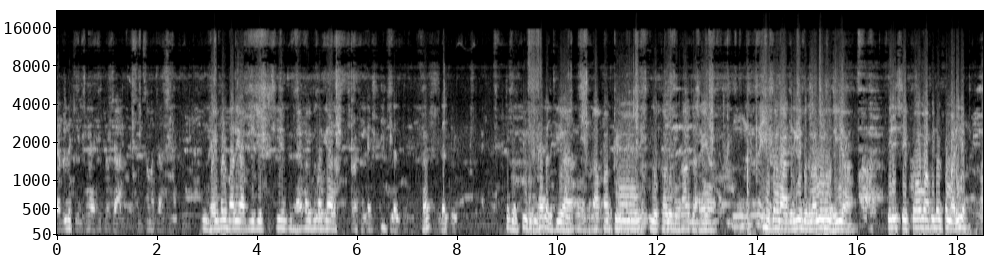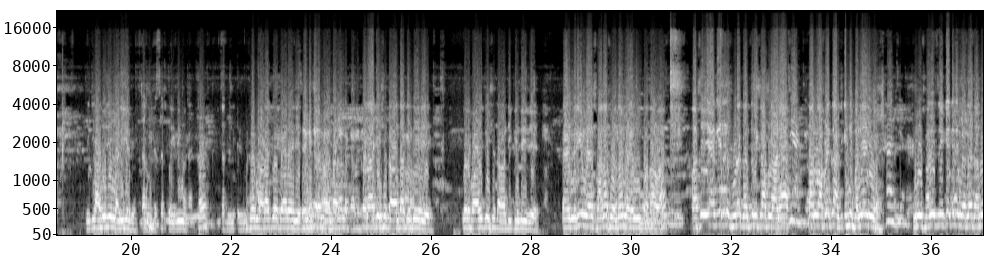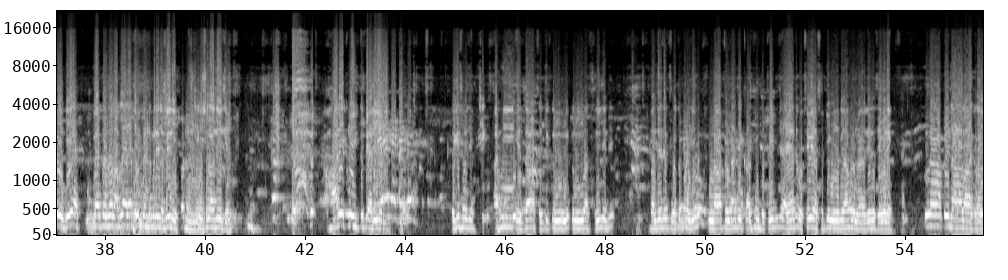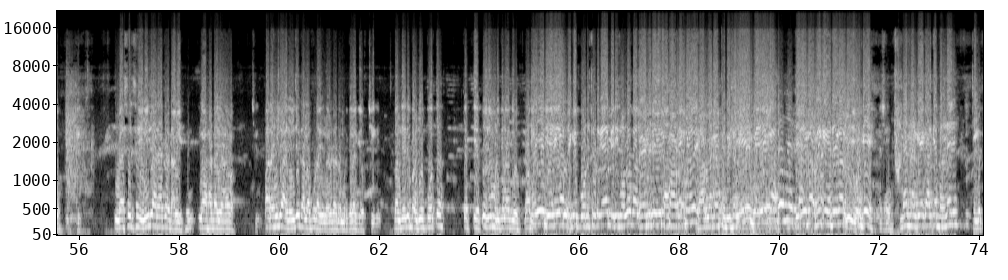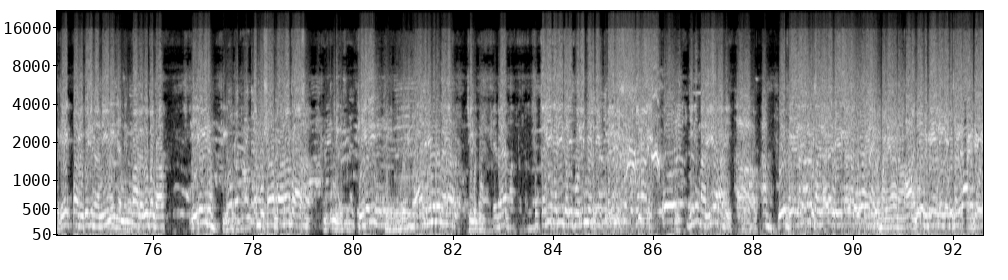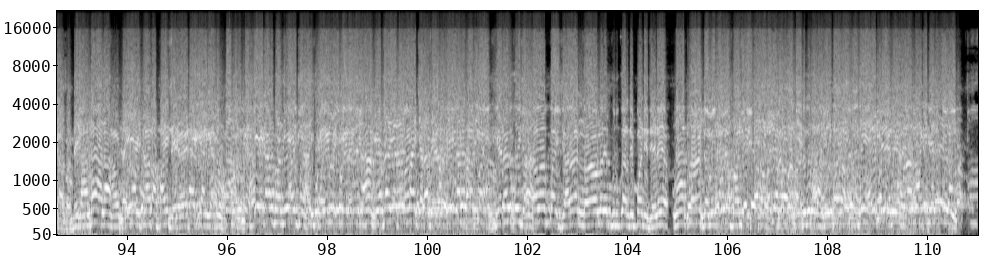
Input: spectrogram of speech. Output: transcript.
Bible ਵਿੱਚ ਲਿਖਿਆ ਹੈ ਕਿ ਪ੍ਰਚਾਰ ਸਮਾਚਾਰ ਸੁਣਾਓ ਬਾਈਬਲ ਬਾਰੇ ਆਪ ਜੀ ਜੇ ਪੁੱਛੀਏ ਹੈ ਬਾਈਬਲ ਦਾ ਗਿਆਨ? ਚਲੋ ਠੀਕ ਹੈ ਗਲਤੀ ਹੈ? ਗਲਤੀ। ਤੇ ਗਲਤੀ ਕਿੱਥੇ ਗੱਲ ਕੀ ਆ ਆਪਾਂ ਕਿਉਂ ਲੋਕਾਂ ਨੂੰ ਗੋਰਾ ਕਰ ਰਹੇ ਆ ਇਦਾਂ ਨਾ ਕਰੀਏ ਬਦਨਾਮੀ ਹੋ ਰਹੀ ਆ ਜਿਹੜੀ ਸਿੱਖ ਕੌਮ ਆਪੀ ਨਾਲ ਤੋਂ ਮਾੜੀ ਆ। ਸਾਧੂ ਜੀ ਮਾੜੀ ਆ ਤੇ। ਧਰਮ ਦੇ ਸਰ ਕੋਈ ਵੀ ਮੰਗਾ ਨਹੀਂ। ਹੈਂ? ਫਿਰ ਮਾੜਾ ਕਿਉਂ ਕਹਿ ਰਹੇ ਜੇ? ਸਿੰਘ ਤੇਰੇ ਮੰਨਦਾ ਤੇਰਾ ਕੀ ਸ਼ੈਤਾਨ ਦਾ ਕਹਿੰਦੇ ਜੇ। ਗੁਰਬਾਣੀ ਦੀ ਸ਼ੈਤਾਨ ਦੀ ਕਹਿੰਦੇ ਜੇ। ਭੈਣ ਮੇਰੀ ਮੈਂ ਸਾਰਾ ਸੁਣਦਾ ਮੈਨੂੰ ਪਤਾ ਵਾ। ਬਸ ਇਹ ਆ ਕਿ ਇਹਨਾਂ ਨੇ ਥੋੜਾ ਗਲਤ ਤਰੀਕਾ ਅਪਣਾ ਲਿਆ। ਤੁਹਾਨੂੰ ਆਪਣੇ ਘਰ 'ਚ ਕਿਸੇ ਨੇ ਬੰਨਿਆ ਨਹੀਂ ਆ ਹਾਂਜੀ ਮੈਨੂੰ ਸਾਰੇ ਤਰੀਕੇ ਕਿਤੇ ਮੇਰੇ ਨਾਲ ਗੱਲ ਆ। ਮੈਂ ਪਿੰਡੋਂ ਲੱਭਦਾ ਰਿਹਾ ਤੇ ਪਿੰਡ ਮੇਰੇ ਲੱਭੇ ਨਹੀਂ ਕੁਸ਼ਲਾ ਦੇ ਵਿੱਚ। ਹਰ ਇੱਕ ਨੂੰ ਇੱਜ਼ਤ ਪਿਆਰੀ ਹੈ। ਠੀਕ ਹੈ ਸਮਝੇ? ਅਸੀਂ ਇਦਾਂ ਹੱਥ 'ਚ ਕਾਨੂੰਨ ਕਾਨੂੰਨ ਹੱਥ ਨਹੀਂ ਲੈਂਦੇ। ਬੰਦੇ ਦੇ ਪੁੱਤ ਭਾਂਜੋ ਨਾ ਪਿੰਡਾਂ ਦੇ ਕੱਲ ਨੂੰ ਬੁੱਤਰੀ ਭਜਾਇਆ ਤੇ ਉੱਥੇ ਵੀ ਅਸਰ ਜੋ ਮੈਨੂੰ ਰਿਹਾ ਹੁਣ ਮੈਂ ਜਿਹੜੇ ਸਿੰਘ ਨੇ ਨਾ ਆਪਣੀ ਲਾਲਾ ਲਾਲਾ ਕਰਾਓ। ਮੈਸੇਜ ਸਹੀ ਨਹੀਂ ਜਾ ਰਿਹਾ ਤੁਹਾਡਾ ਵੀ ਨਾ ਸਾਡਾ ਜਾਣਾ ਵਾ। ਪਰ ਅਸੀਂ ਲਿਆ ਜਾਈਏ ਜੇ ਗੱਲਾਂ ਪੂਰਾ ਜਿੰਨਾ ਵੀ ਤੁਹਾਡਾ ਮੁੜ ਕੇ ਨਾ ਗਿਓ ਠੀਕ ਹੈ। ਬੰਦੇ ਦੇ ਭਾਂਜੋ ਪੁੱਤ ਤੇ ਤੇਤੋ ਜੋ ਮੁੜ ਕੇ ਨਾ ਗਿਓ ਬਾਬਾ ਜੀ ਮੇਰੇ ਘਰ ਲੱਗੇ ਪੁੱਟ ਛੁੱਟ ਗਏ ਮੇਰੀ ਸੁਣ ਲਓ ਗੱਲ। ਪਿੰਡ ਦੇ ਵੀਰੇ ਪਾੜ ਪਾੜ ਲਗਾ ਪਰਮਿਸ਼ਨ ਇਹ ਮੇਰੇ ਘਰ ਤੇਰੇ ਘਰ ਨਹੀਂ ਕਿਸੇ ਦੇ ਘਰ ਵੀ। ਮੈਂ ਨੰਗੇ ਕਰਕੇ ਬੰਨਣੇ ਜੀ। ਠੀਕ ਹੈ ਇੱਕ ਭਾਵੇਂ ਕੋਈ ਜਨਾਨੀ। ਭਾਵੇਂ ਕੋਈ ਬੰਦਾ। ਠੀਕ ਹੈ ਵੀਰ ਠੀਕ ਹੈ ਤੇ ਮੁਸ਼ਾ ਪਾਣਾ ਪਲਾਸ ਠੀਕ ਹੈ ਜੀ ਬਾਅਦ ਨਹੀਂ ਮੈਨੂੰ ਕਹਿਣਾ ਠੀਕ ਹੈ ਮੈਂ ਤੂੰ ਕੱਲੀ ਕੱਲੀ ਗਲੀ ਬੋਲੀ ਮਿਲਦੀ ਪਹਿਲੇ ਮੈਂ ਇੱਥੇ ਪੁੱਛਣ ਉਹ ਜਿਹਦੀ ਮਰਜ਼ੀ ਹੈ ਤੁਹਾਡੀ ਮੇਰੇ ਬੇੜ ਦਾ ਪਤਾ ਲੱਗਾ ਜੇ ਤੁਹਾਡਾ ਕੋਈ ਬਣਿਆ ਨਾ ਆਪੋ ਰਿਪੀਟ ਲੈ ਲਓ ਕਿ ਤੁਹਾਡੇ ਪਿੰਡ ਆ ਸਕਦੇ ਜਾਂਦਾ ਆਲਾ ਨਹੀਂ ਇਦਾਂ ਪਾਪਾ ਹੀ ਨਜਾਇਜ਼ ਟੈਕ ਆ ਗਿਆ ਤੂੰ ਤੁਹਾਨੂੰ ਇਹ ਗੱਲ ਬਣਦੀ ਹੈ ਜਿਹੜਾ ਕੋਈ ਜਾਂਦਾ ਵਾ ਭਾਈਚਾਰਾ ਨਾ ਉਹਨਾਂ ਦੇ ਗੁਰੂ ਘਰ ਦੇ ਭਾਂਡੇ ਦੇਣੇ ਆ ਨਾ ਗਮੀ ਨਾ ਬੰਦ ਕੀਤੀ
